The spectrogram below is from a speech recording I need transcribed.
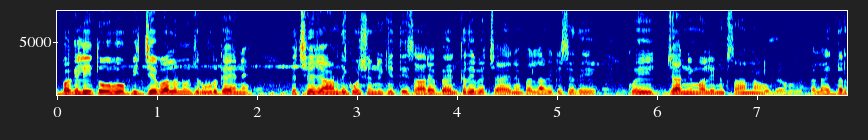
ਬਗਲੀ ਤੋਂ ਉਹ ਬੀਜੇ ਵੱਲ ਨੂੰ ਜ਼ਰੂਰ ਗਏ ਨੇ। ਪਿੱਛੇ ਜਾਣ ਦੀ ਕੋਸ਼ਿਸ਼ ਨਹੀਂ ਕੀਤੀ, ਸਾਰੇ ਬੈਂਕ ਦੇ ਵਿੱਚ ਆਏ ਨੇ। ਪਹਿਲਾਂ ਵੀ ਕਿਸੇ ਦੇ ਕੋਈ ਜਾਨੀ ਮਾਲੀ ਨੁਕਸਾਨ ਨਾ ਹੋ ਗਿਆ ਹੋਵੇ। ਪਹਿਲਾਂ ਇੱਧਰ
